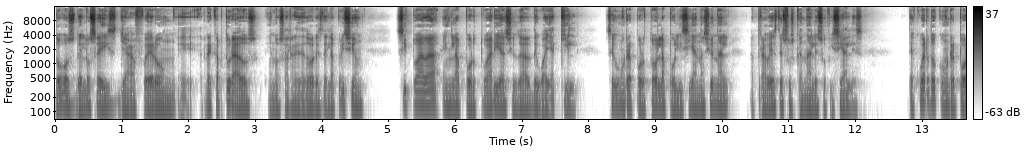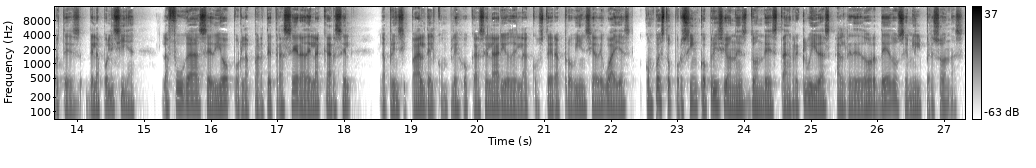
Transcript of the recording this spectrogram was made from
Dos de los seis ya fueron eh, recapturados en los alrededores de la prisión, situada en la portuaria ciudad de Guayaquil, según reportó la Policía Nacional a través de sus canales oficiales. De acuerdo con reportes de la policía, la fuga se dio por la parte trasera de la cárcel, la principal del complejo carcelario de la costera provincia de Guayas, compuesto por cinco prisiones donde están recluidas alrededor de 12.000 personas.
